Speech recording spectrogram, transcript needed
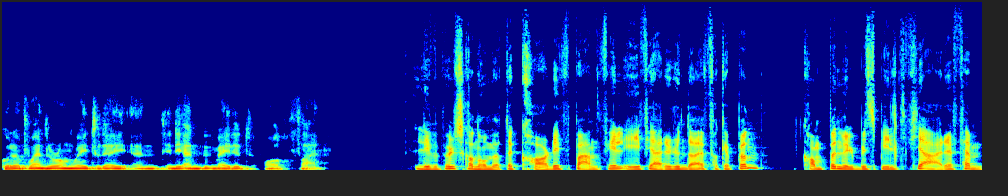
could have went the wrong way today, and in the end, we made it all fine. Liverpool skal nå møte Cardiff på Anfield i fjerde runde av FA-cupen. Kampen vil bli spilt 4., 5.,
